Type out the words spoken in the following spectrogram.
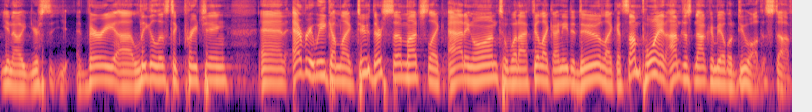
you know, you're very uh, legalistic preaching. And every week I'm like, dude, there's so much like adding on to what I feel like I need to do. Like at some point, I'm just not gonna be able to do all this stuff.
